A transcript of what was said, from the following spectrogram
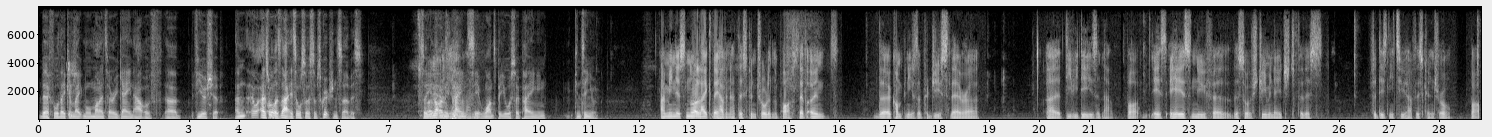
Therefore, they can make more monetary gain out of uh, viewership. And uh, as well as that, it's also a subscription service. So you're Oh, not yeah. only Yeah, paying to see it once, but you're also paying in continuum. I mean, it's not like they haven't had this control in the past. They've owned the companies that produce their uh, uh, DVDs and that, but it's it is new for the sort of streaming age for this for Disney to have this control. But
